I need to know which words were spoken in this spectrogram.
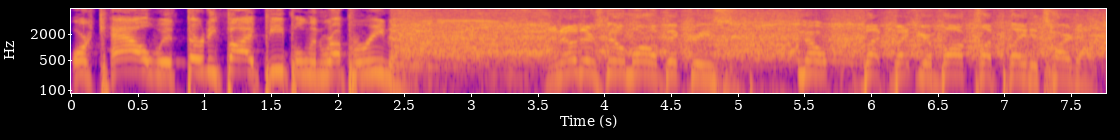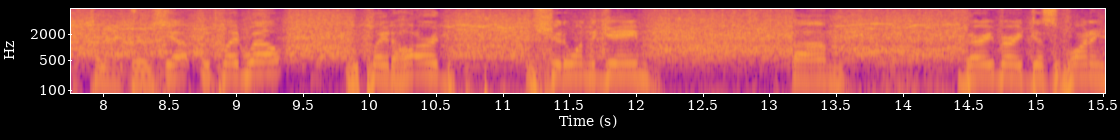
or Cal with 35 people in Rupp Arena. I know there's no moral victories. No. But but your ball club played its heart out tonight, Bruce. Yep, we played well. We played hard. We should have won the game. Um, very, very disappointing.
